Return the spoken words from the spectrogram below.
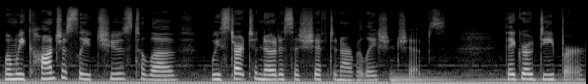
When we consciously choose to love, we start to notice a shift in our relationships. They grow deeper,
